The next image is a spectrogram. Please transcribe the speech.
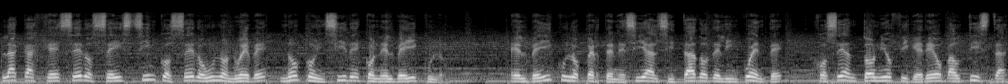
placa G065019, no coincide con el vehículo. El vehículo pertenecía al citado delincuente, José Antonio Figuereo Bautista,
